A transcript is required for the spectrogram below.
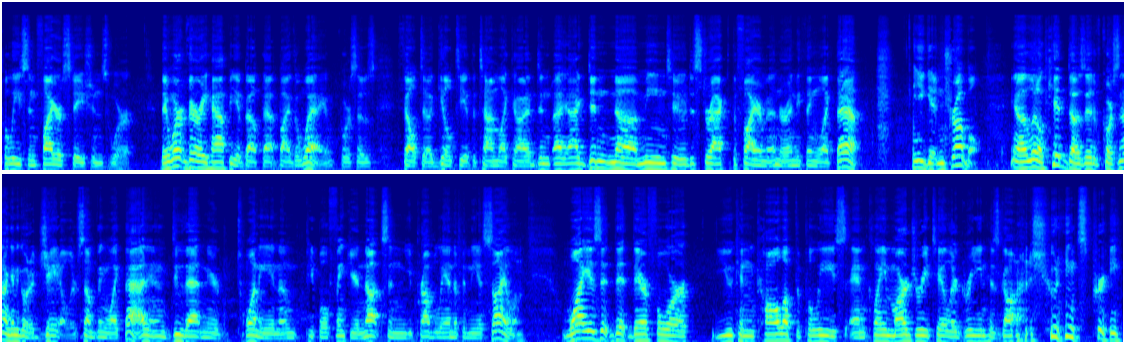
police and fire stations were. They weren't very happy about that, by the way. Of course, I was felt uh, guilty at the time, like I didn't, I, I didn't uh, mean to distract the firemen or anything like that. You get in trouble you know, a little kid does it, of course, they're not going to go to jail or something like that. And do that and you're 20 and um, people think you're nuts and you probably end up in the asylum. Why is it that, therefore, you can call up the police and claim Marjorie Taylor Greene has gone on a shooting spree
